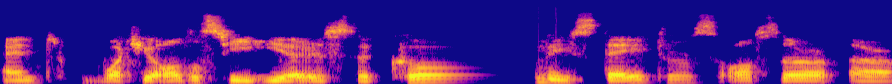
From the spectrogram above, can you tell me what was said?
And what you also see here is the current status of the uh,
